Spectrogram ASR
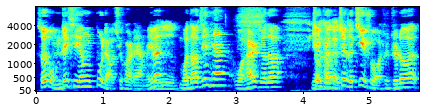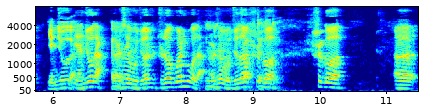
所以我们这期节目不聊区块链嘛，因为嗯。我到今天我还是觉得这个这个技术是值得研究的，研究的，嗯。而且我觉得是值得关注的，嗯。而且我觉得是个是个呃，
